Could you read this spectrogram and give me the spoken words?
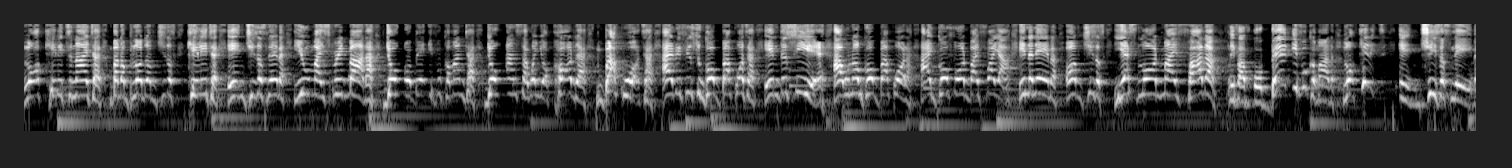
Lord, kill it tonight by the blood of Jesus. Kill it in Jesus' name. You, my spirit man, don't obey evil command. Don't answer when you're called backward. I refuse to go backward in this year. I will not go backward. I go forward by fire in the name of Jesus. Yes, Lord, my Father, if I've obeyed evil command, Lord, kill it in Jesus' name.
